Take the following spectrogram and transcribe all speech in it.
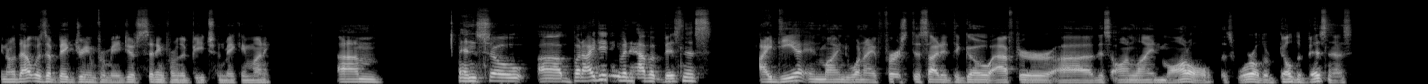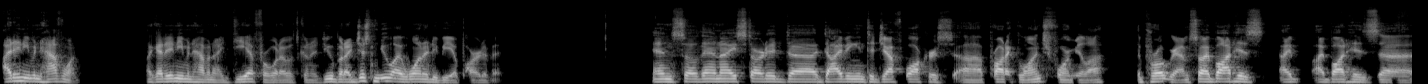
You know that was a big dream for me just sitting from the beach and making money. Um and so uh but i didn't even have a business idea in mind when i first decided to go after uh this online model this world or build a business. I didn't even have one. Like i didn't even have an idea for what i was going to do but i just knew i wanted to be a part of it and so then I started uh, diving into Jeff Walker's uh, product launch formula, the program. So I bought his, I, I bought his, uh,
